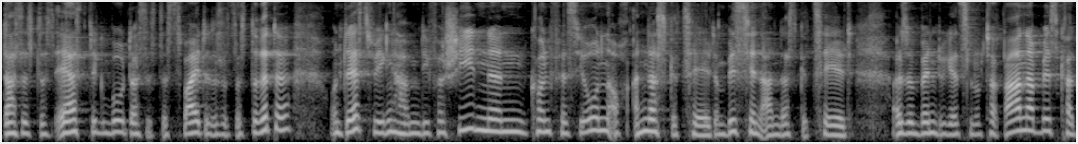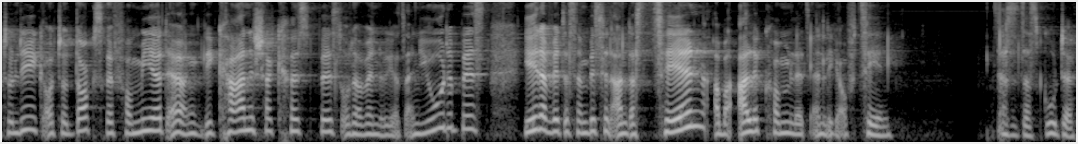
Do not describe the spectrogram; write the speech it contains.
das ist das erste Gebot, das ist das zweite, das ist das dritte. Und deswegen haben die verschiedenen Konfessionen auch anders gezählt, ein bisschen anders gezählt. Also wenn du jetzt Lutheraner bist, Katholik, orthodox, reformiert, anglikanischer Christ bist oder wenn du jetzt ein Jude bist, jeder wird es ein bisschen anders zählen, aber alle kommen letztendlich auf zehn. Das ist das Gute.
